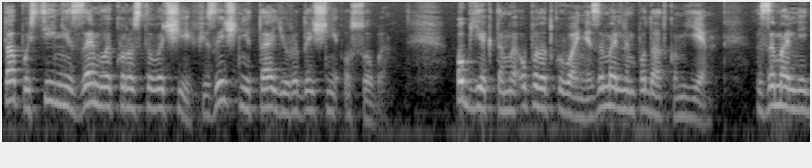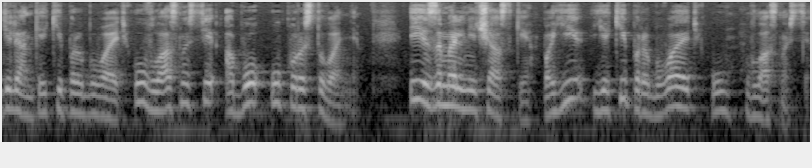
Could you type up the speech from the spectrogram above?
та постійні землекористувачі, фізичні та юридичні особи. Об'єктами оподаткування земельним податком є земельні ділянки, які перебувають у власності або у користуванні, і земельні частки паї, які перебувають у власності.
